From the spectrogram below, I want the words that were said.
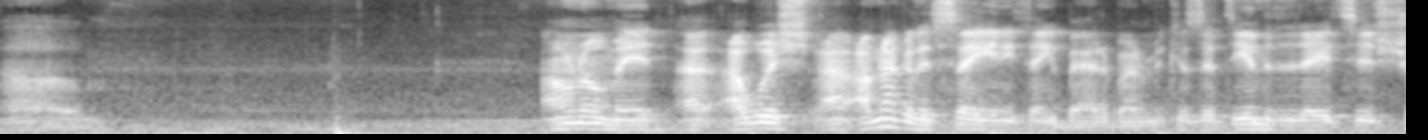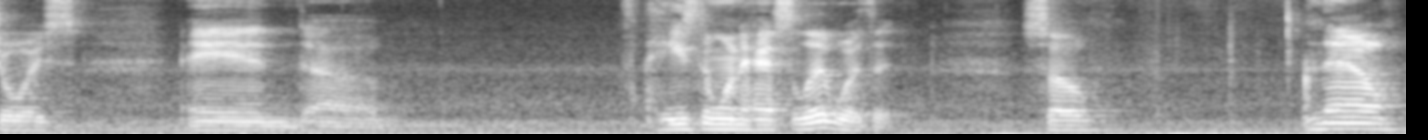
Um, I don't know, man. I, I wish I, am not going to say anything bad about him because at the end of the day, it's his choice, and uh, he's the one that has to live with it. So now,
